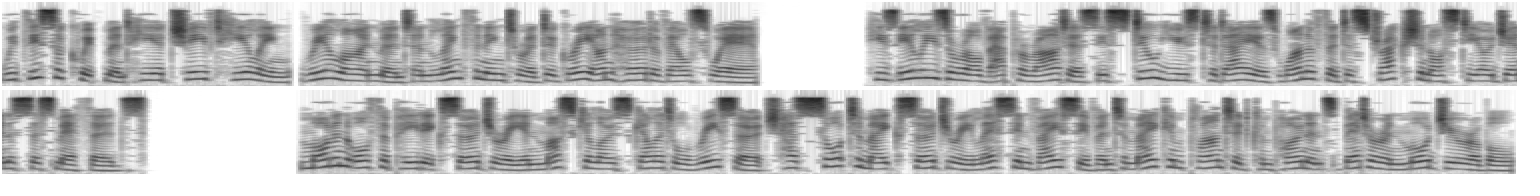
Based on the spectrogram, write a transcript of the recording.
With this equipment he achieved healing, realignment and lengthening to a degree unheard of elsewhere. His Ilizarov apparatus is still used today as one of the distraction osteogenesis methods. Modern orthopedic surgery and musculoskeletal research has sought to make surgery less invasive and to make implanted components better and more durable.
